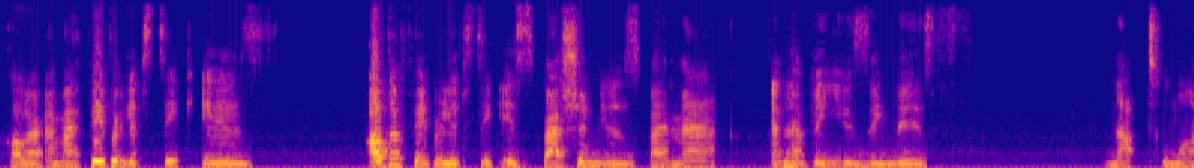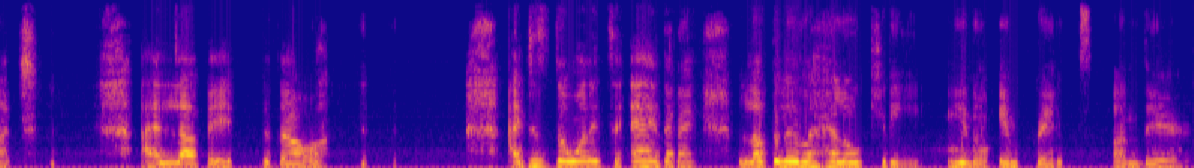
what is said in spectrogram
color. And my favorite lipstick is other favorite lipstick is Fashion Muse by MAC, and I've been using this not too much. I love it though. I just don't want it to end. And I love the little Hello Kitty, you know, imprint on there.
